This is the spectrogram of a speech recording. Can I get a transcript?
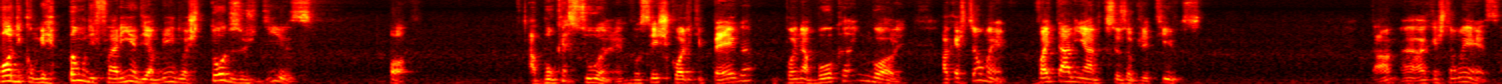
Pode comer pão de farinha de amêndoas todos os dias? Ó, a boca é sua, né? Você escolhe que pega, põe na boca e engole. A questão é, vai estar alinhado com seus objetivos? Tá? A questão é essa.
